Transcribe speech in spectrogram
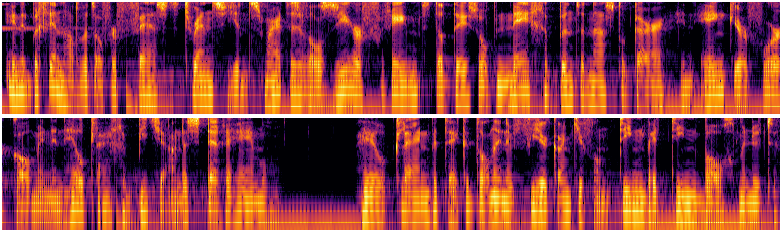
In het begin hadden we het over fast transients, maar het is wel zeer vreemd dat deze op negen punten naast elkaar in één keer voorkomen in een heel klein gebiedje aan de sterrenhemel. Heel klein betekent dan in een vierkantje van 10 bij 10 boogminuten.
